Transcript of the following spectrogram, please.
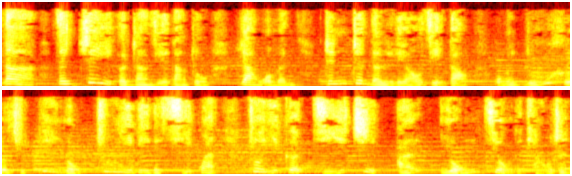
那在这个章节当中，让我们真正的了解到我们如何去运用注意力的习惯，做一个极致而永久的调整。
